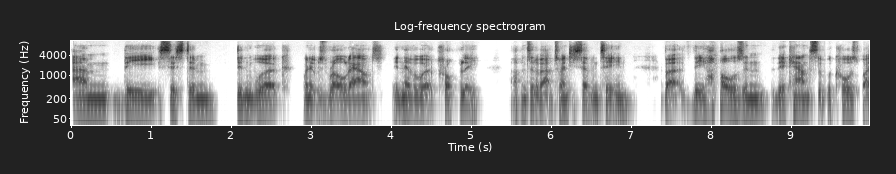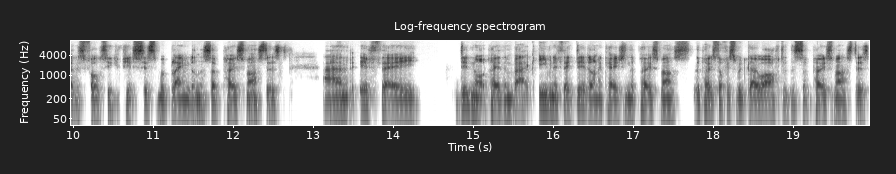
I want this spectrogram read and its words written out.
Um, the system didn't work when it was rolled out. It never worked properly up until about 2017. But the holes in the accounts that were caused by this faulty computer system were blamed on the sub postmasters. And if they did not pay them back, even if they did on occasion, the postmaster, the post office would go after the sub postmasters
